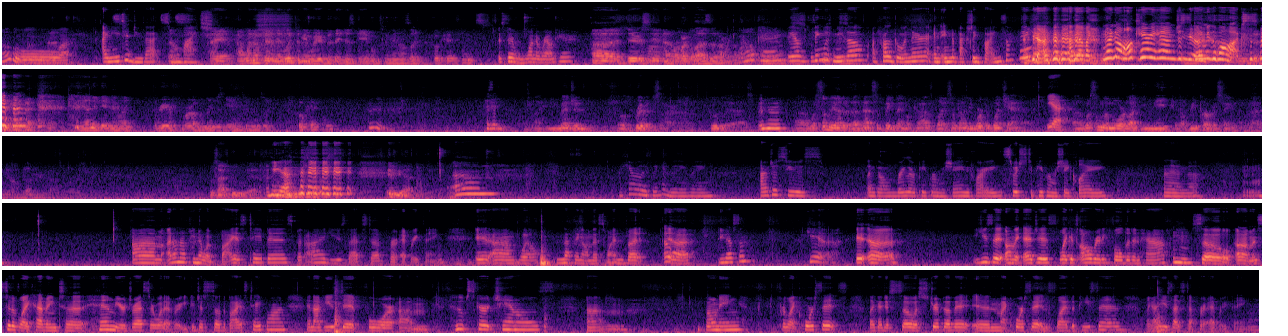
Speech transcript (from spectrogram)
Oh. I need to do that so That's- much. I, I went up there and they looked at me weird, but they just gave them to me, and I was like, okay, thanks. Is there Yeah. one around here? Uh, there's in uh, Park Plaza. Oh, okay. Yeah, the thing with me Sweet. though, I'll probably go in there and end up actually buying something. Yeah. and they're like, no, no, I'll carry him. Just Yeah. give me the box. yeah, they gave me like three or four of them. They just gave them to me. I was like, okay, cool. Hmm. 'Cause it- Like you mentioned, those rivets are uh, googly eyes. Mhm. Uh, what's some of the other, and that's a big thing with cosplay, sometimes you work with what you have. Yeah. Uh, what's some of the more like unique uh, repurposing of an item y'all done in your cosplay? Besides googly eyes. Yeah. If you have. Um, I can't really think of anything. I've just used like um regular paper mache before I switched to paper mache clay, and then. Uh, mm, Um, I don't know if you know what bias tape is, but I use that stuff for everything. It um, well, nothing on this one, but Oh. uh, do you have some? Yeah. It uh, use it on the edges, like it's already folded in half. Mhm. So um, instead of like having to hem your dress or whatever, you can just sew the bias tape on. And I've used it for um, hoop skirt channels, um, boning for like corsets. Like I just sew a strip of it in my corset and slide the piece in. Like I use that stuff for everything.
